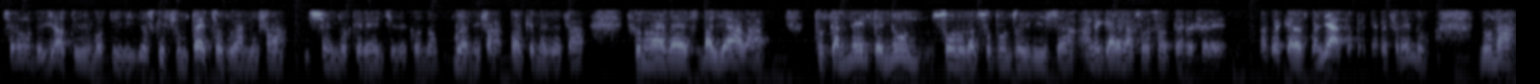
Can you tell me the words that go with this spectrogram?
C'erano degli ottimi motivi. Io scrissi un pezzo due anni fa dicendo che Renzi, secondo due anni fa, qualche mese fa, secondo me sbagliava totalmente, non solo dal suo punto di vista, a legare la sua sorte al referendum ma perché era sbagliato, perché il referendum non, ha,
